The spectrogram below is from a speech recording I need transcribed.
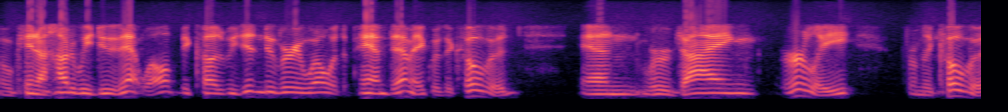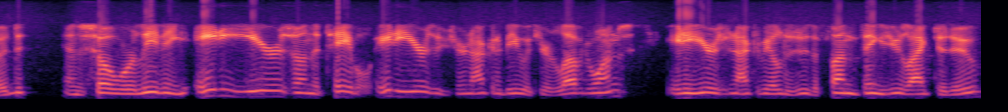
Okay, now how do we do that? Well, because we didn't do very well with the pandemic, with the COVID, and we're dying early from the COVID, and so we're leaving 80 years on the table. 80 years that you're not going to be with your loved ones. 80 years you're not going to be able to do the fun things you like to do.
